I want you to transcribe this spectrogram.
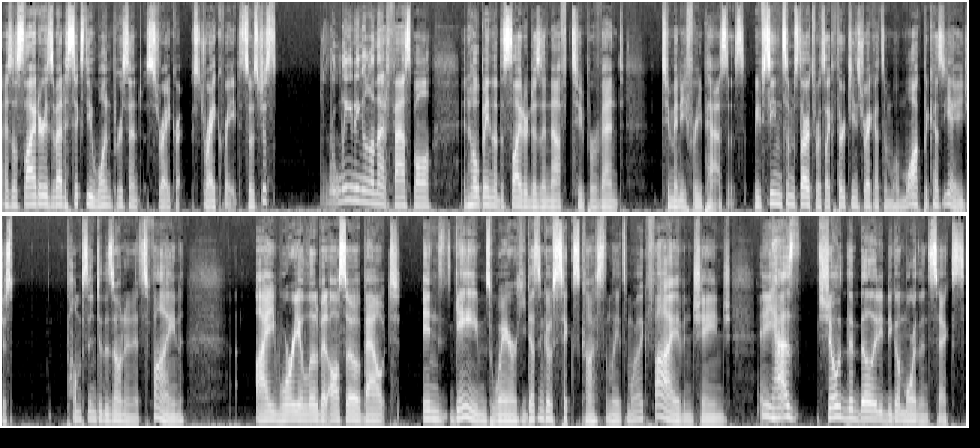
as the slider is about a 61% strike strike rate. So it's just leaning on that fastball and hoping that the slider does enough to prevent too many free passes. We've seen some starts where it's like 13 strikeouts and one walk because yeah, he just pumps into the zone and it's fine. I worry a little bit also about in games where he doesn't go six constantly. It's more like five and change, and he has showed the ability to go more than six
